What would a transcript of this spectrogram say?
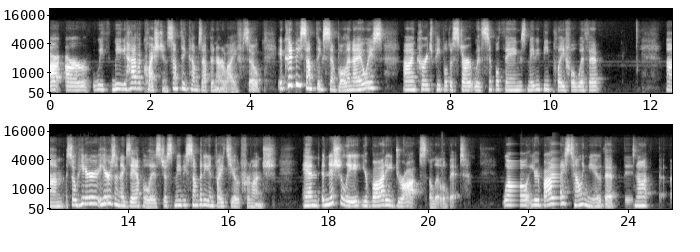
our, our we we have a question, something comes up in our life. So it could be something simple, and I always uh, encourage people to start with simple things. Maybe be playful with it um, so here, here's an example is just maybe somebody invites you out for lunch and initially your body drops a little bit. Well, your body's telling you that it's not uh,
